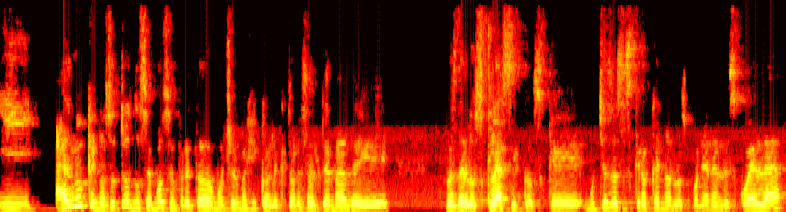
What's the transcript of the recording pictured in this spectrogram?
y algo que nosotros nos hemos enfrentado mucho en México Lector es el tema de, pues, de los clásicos, que muchas veces creo que nos los ponían en la escuela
